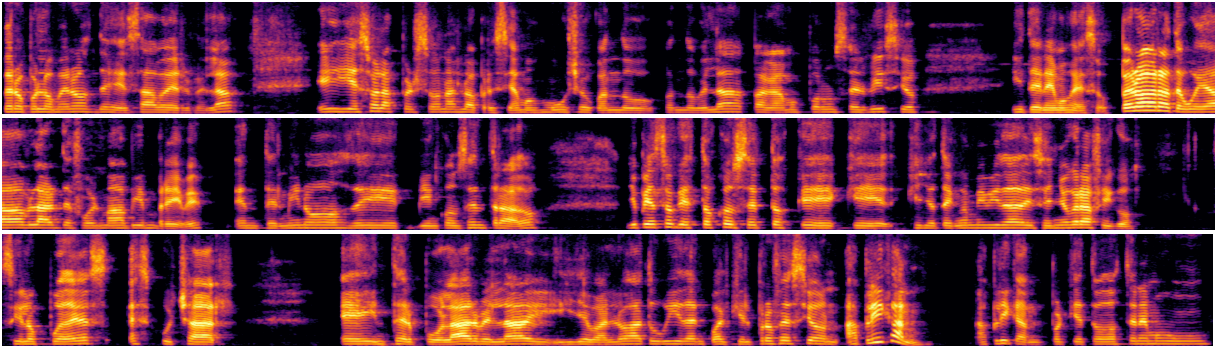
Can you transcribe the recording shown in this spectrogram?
pero por lo menos de saber, ¿verdad? Y eso las personas lo apreciamos mucho cuando, cuando ¿verdad? Pagamos por un servicio y tenemos eso. Pero ahora te voy a hablar de forma bien breve, en términos de bien concentrado. Yo pienso que estos conceptos que, que, yo tengo en mi vida de diseño gráfico, si los puedes escuchar e interpolar, ¿verdad? Y, y, llevarlos a tu vida en cualquier profesión, aplican, aplican, porque todos tenemos un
